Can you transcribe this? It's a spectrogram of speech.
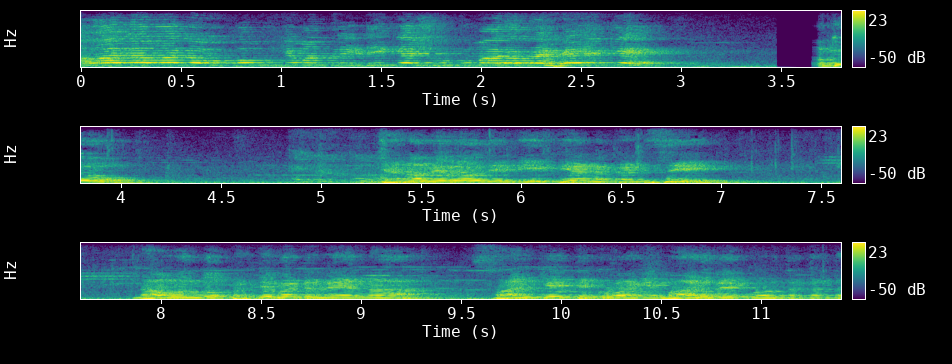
ಅವಾಗ ಉಪಮುಖ್ಯಮಂತ್ರಿ ಡಿ ಕೆ ಶಿವಕುಮಾರ್ ಅವರ ಹೇಳಿಕೆ. ಜನವಿರೋಧಿ ನೀತಿಯನ್ನು ಖಂಡಿಸಿ ನಾವೊಂದು ಪ್ರತಿಭಟನೆಯನ್ನ ಸಾಂಕೇತಿಕವಾಗಿ ಮಾಡಬೇಕು ಅಂತಕ್ಕಂಥ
